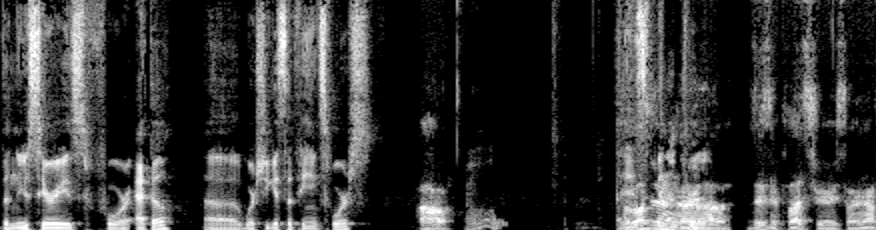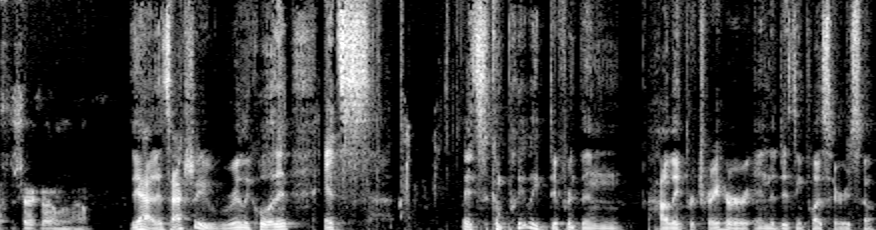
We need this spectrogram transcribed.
the new series for Echo, uh, where she gets the Phoenix Force. Oh, oh, I love it in uh, Disney Plus series, so I'm gonna have to check that one out. Yeah, it's actually really cool, and it's it's completely different than how they portray her in the Disney Plus series. So,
